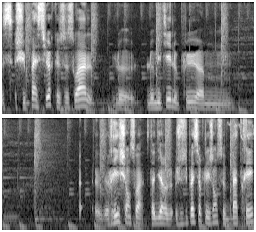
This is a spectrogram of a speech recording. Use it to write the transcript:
je suis pas sûr que ce soit le, métier le plus riche en soi. C'est-à-dire, je, je suis pas sûr que les gens se battraient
